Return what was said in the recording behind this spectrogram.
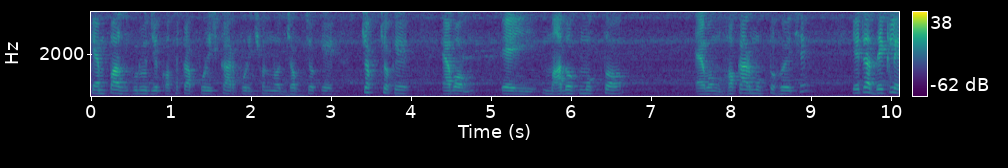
ক্যাম্পাসগুলো যে কতটা পরিষ্কার, পরিচ্ছন্ন, ঝকঝকে, চকচকে এবং এই মাদক মুক্ত এবং হকার মুক্ত হয়েছে, এটা দেখলে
